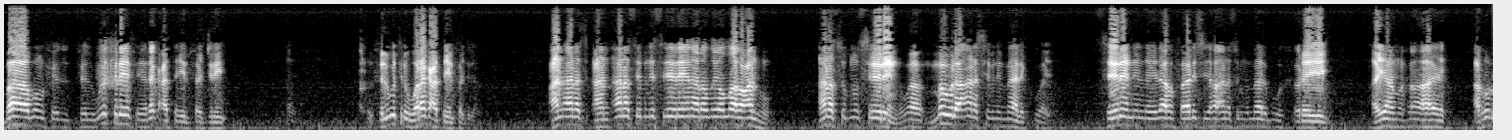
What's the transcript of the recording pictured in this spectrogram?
Baabun fi lwitri fi rakcatay lfajri wa rakcatay lfajri an anas bni siriina radia allahu canhu anas bnu sirin waa mawla anas ibni malik waay sirin in la yidhaaho farisi ahaa anas ibnu malik uu xoreeyey ayaa muxuu ahay carruur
